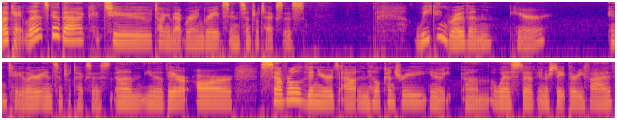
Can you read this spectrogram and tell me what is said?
Okay, let's go back to talking about growing grapes in Central Texas. We can grow them here in Taylor and Central Texas. Um, you know, there are several vineyards out in the hill country, you know, um, west of Interstate 35.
